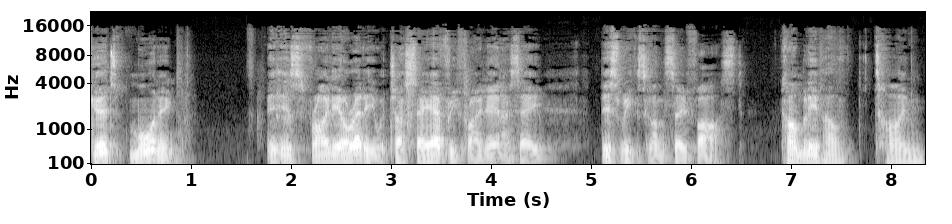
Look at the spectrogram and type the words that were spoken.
Good morning. It is Friday already, which I say every Friday, and I say this week's gone so fast. Can't believe how time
